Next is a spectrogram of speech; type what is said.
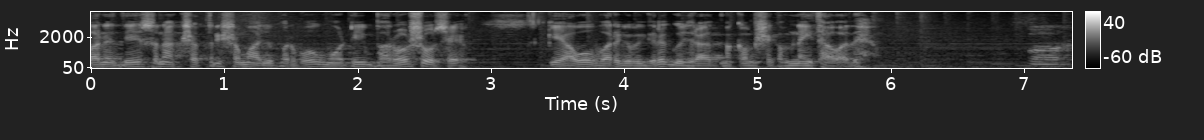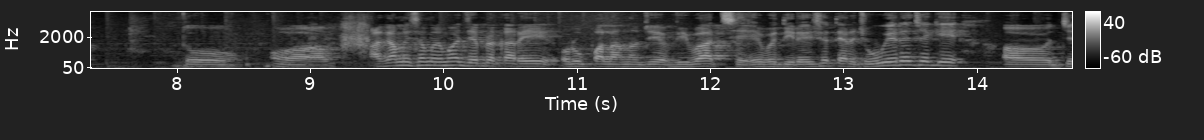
અને દેશના ક્ષત્રિય સમાજ ઉપર બહુ મોટી ભરોસો છે કે આવો વર્ગ વિગ્રહ ગુજરાતમાં કમસે કમ નહીં થવા દે. તો આગામી સમયમાં જે પ્રકારે રૂપાલાનો જે વિવાદ છે એ વધી રહ્યો છે, ત્યારે જોવું એ રહે છે કે જે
